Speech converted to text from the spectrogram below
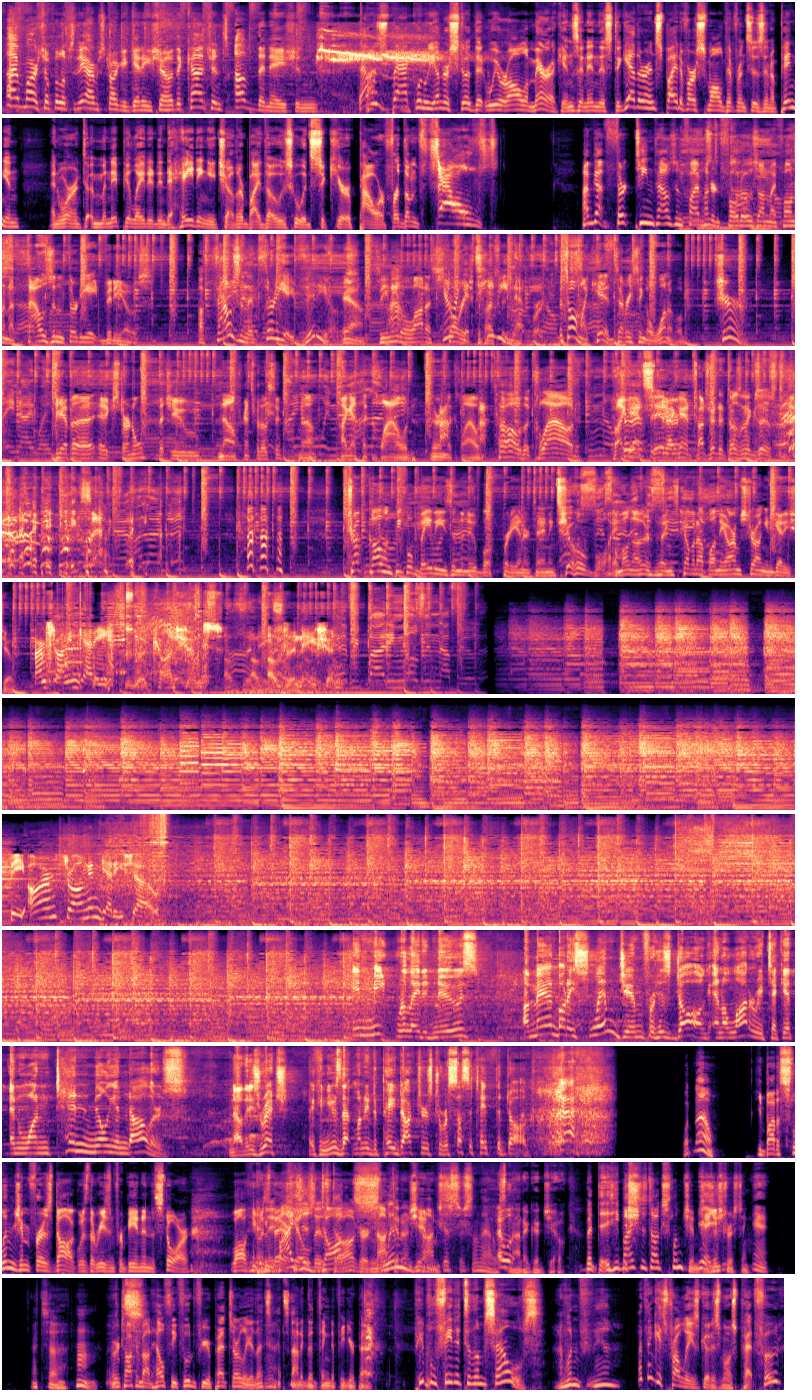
I'm Marshall Phillips of the Armstrong and Getty Show, the conscience of the nation. That was back when we understood that we were all Americans and in this together, in spite of our small differences in opinion, and weren't manipulated into hating each other by those who would secure power for themselves. I've got 13,500 photos on my phone and 1,038 videos. A thousand and thirty-eight videos. Yeah, so you need a lot of storage You're storage like a TV capacity. network. It's all my kids, every single one of them. Sure. Do you have a, an external that you No. transfer those to? No, I got the cloud. They're in the cloud. Oh, the cloud. If I can't that's see it, I can't touch it. It doesn't exist. exactly. Trump calling people babies in the new book. Pretty entertaining. Oh, boy. Among other things, coming up on the Armstrong and Getty Show. Armstrong and Getty. The conscience of the nation. Of the nation. Armstrong and Getty Show. In meat related news, a man bought a Slim Jim for his dog and a lottery ticket and won $10 million. Now that he's rich, they can use that money to pay doctors to resuscitate the dog. What now? He bought a Slim Jim for his dog. Was the reason for being in the store while he When was they there. buys his his dog dog or knocked it Slim unconscious Jims. or something. That was well- not a good joke. But he buys his dog Slim Jims. Yeah, it's you should- interesting. yeah. That's uh, hmm. We were talking about healthy food for your pets earlier. That's that's not a good thing to feed your pet. People feed it to themselves. I wouldn't. Yeah, I think it's probably as good as most pet food.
